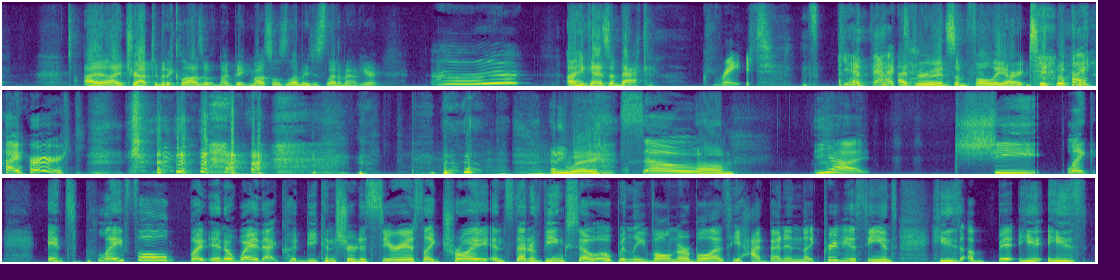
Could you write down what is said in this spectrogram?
I I trapped him in a closet with my big muscles. Let me just let him out here. Oh hey guys, I'm back. Great. Get back. I threw in some foley art too. I, I heard. anyway, So um, yeah, she like it's playful, but in a way that could be construed as serious. Like Troy, instead of being so openly vulnerable as he had been in like previous scenes, he's a bit he he's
